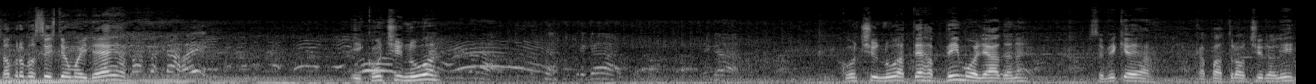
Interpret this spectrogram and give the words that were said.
Só para vocês terem uma ideia. E continua. Continua a terra bem molhada, né? Você vê que a, que a patrol tira ali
